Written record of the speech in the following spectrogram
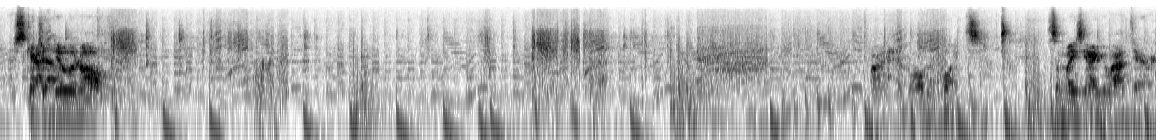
I just Watch gotta out. do it all. I have all the points. Somebody's gotta go out there.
